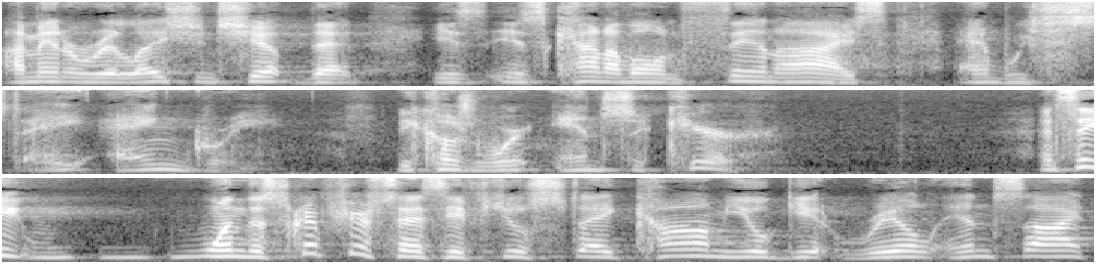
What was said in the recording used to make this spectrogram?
I'm in a relationship that is, is kind of on thin ice, and we stay angry because we're insecure. And see, when the scripture says if you'll stay calm, you'll get real insight,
